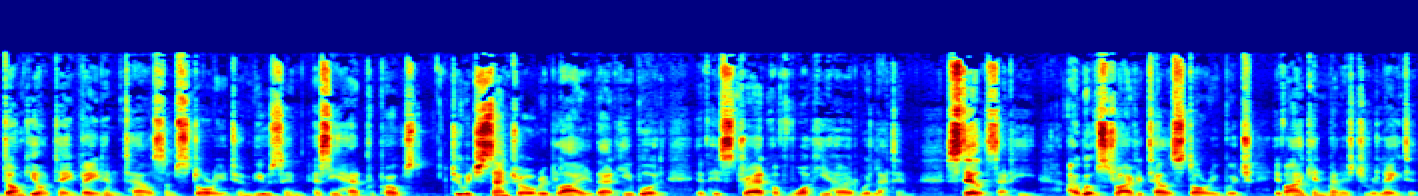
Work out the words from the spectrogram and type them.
Don Quixote bade him tell some story to amuse him as he had proposed. To which Sancho replied that he would, if his dread of what he heard would let him. Still, said he, I will strive to tell a story which, if I can manage to relate it,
